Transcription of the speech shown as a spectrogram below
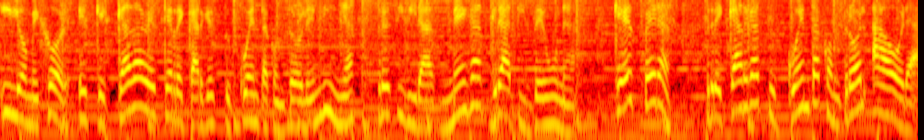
Y lo mejor es que cada vez que recargues tu cuenta control en línea, recibirás megas gratis de una. ¿Qué esperas? Recarga tu cuenta control ahora.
